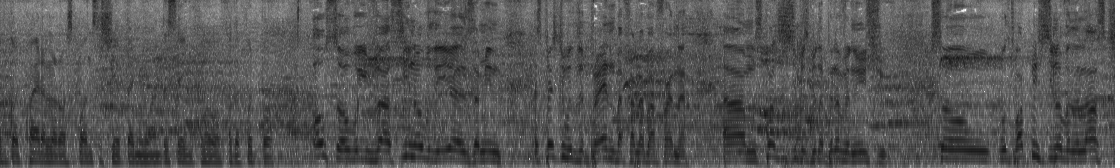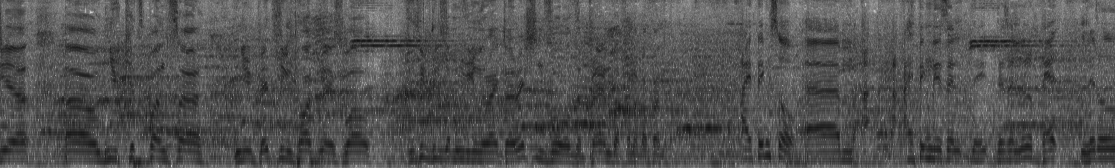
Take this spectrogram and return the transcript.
We've got quite a lot of sponsorship, and we want the same for, for the football. Also, we've uh, seen over the years, I mean, especially with the brand Bafana Bafana, um, sponsorship has been a bit of an issue. So, with what we've seen over the last year, uh, new kit sponsor, new betting partner as well, do you think things are moving in the right direction for the brand Bafana Bafana? I think so. Um, I, I think there's a there's a little bit little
